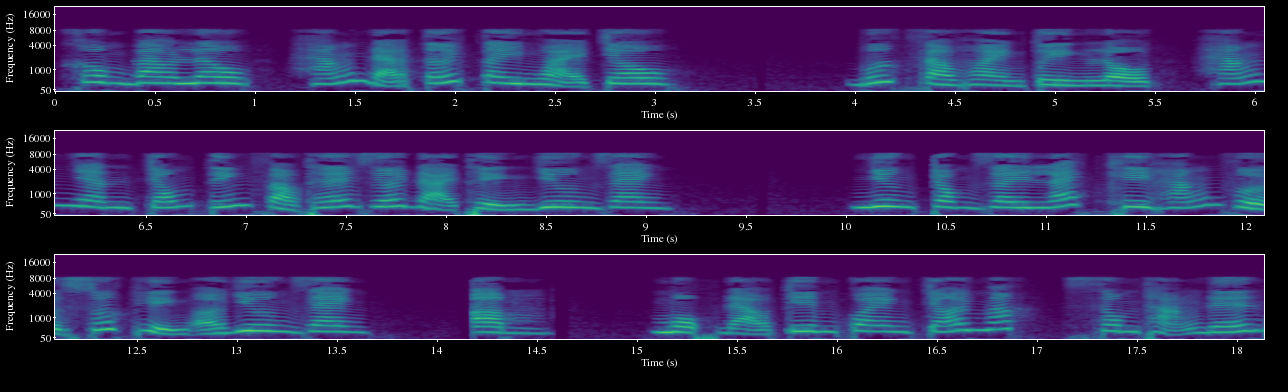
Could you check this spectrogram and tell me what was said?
Không bao lâu, hắn đã tới Tây Ngoại Châu. Bước vào hoàng tuyền lộ, hắn nhanh chóng tiến vào thế giới đại thiện Dương Giang. Nhưng trong giây lát khi hắn vừa xuất hiện ở Dương Giang, ầm, um, một đạo kim quang chói mắt, xông thẳng đến.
